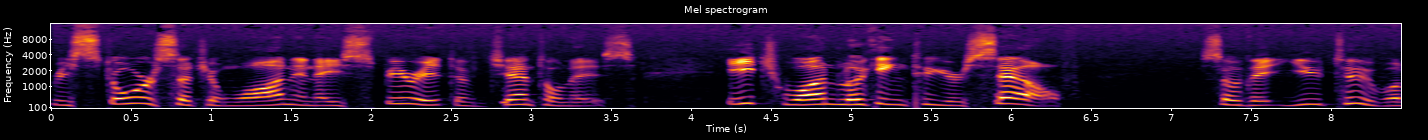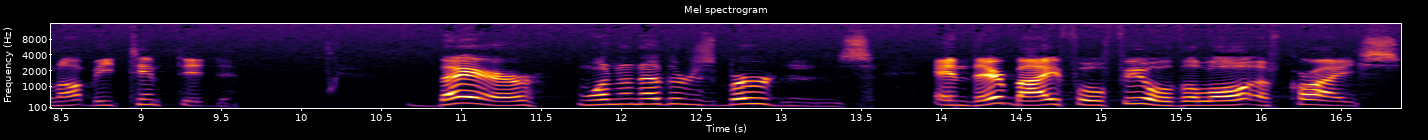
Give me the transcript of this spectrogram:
restore such a one in a spirit of gentleness, each one looking to yourself so that you too will not be tempted. Bear one another's burdens, and thereby fulfill the law of Christ.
